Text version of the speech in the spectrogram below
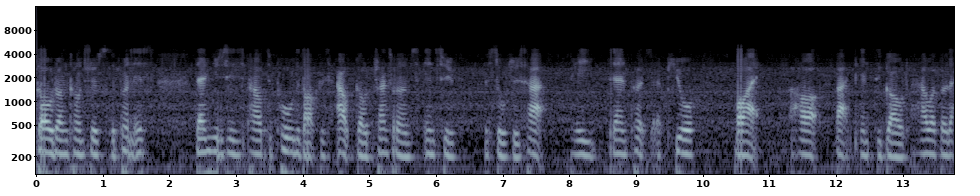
Gold unconscious. The apprentice then uses his power to pull the darkness out. Gold transforms into the sorcerer's hat. He then puts a pure white heart back into gold. However, the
